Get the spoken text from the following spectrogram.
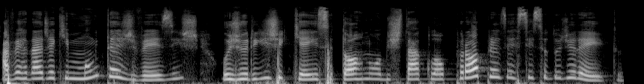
A verdade é que muitas vezes o juridiquês se torna um obstáculo ao próprio exercício do direito,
